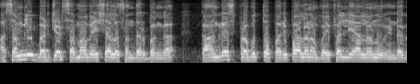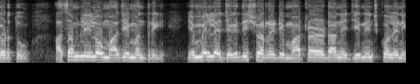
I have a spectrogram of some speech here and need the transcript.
అసెంబ్లీ బడ్జెట్ సమావేశాల సందర్భంగా కాంగ్రెస్ ప్రభుత్వ పరిపాలన వైఫల్యాలను ఎండగడుతూ అసెంబ్లీలో మాజీ మంత్రి ఎమ్మెల్యే జగదీశ్వర్ రెడ్డి మాట్లాడడాన్ని జీర్ణించుకోలేని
